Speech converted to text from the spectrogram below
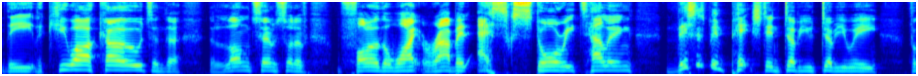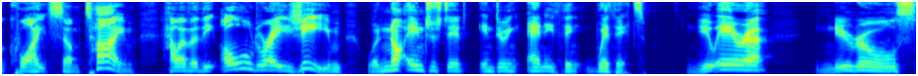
the the QR codes and the the long term sort of follow the white rabbit esque storytelling. This has been pitched in WWE for quite some time. However, the old regime were not interested in doing anything with it. New era, new rules.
